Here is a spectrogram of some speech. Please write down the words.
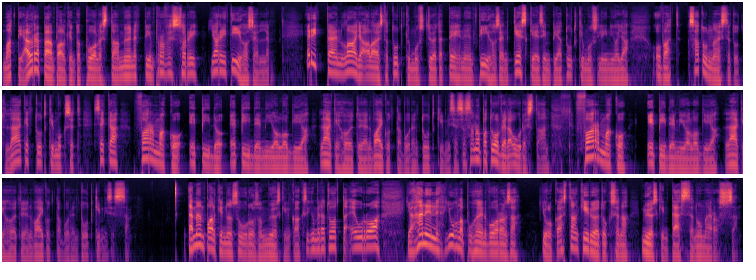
Matti Äyräpään palkinto puolestaan myönnettiin professori Jari Tiihoselle – Erittäin laaja-alaista tutkimustyötä tehneen Tiihosen keskeisimpiä tutkimuslinjoja ovat satunnaistetut lääketutkimukset sekä farmakoepidemiologia lääkehoitojen vaikuttavuuden tutkimisessa. Sanopa tuo vielä uudestaan. Farmakoepidemiologia lääkehoitojen vaikuttavuuden tutkimisessa. Tämän palkinnon suuruus on myöskin 20 000 euroa, ja hänen juhlapuheenvuoronsa julkaistaan kirjoituksena myöskin tässä numerossa.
